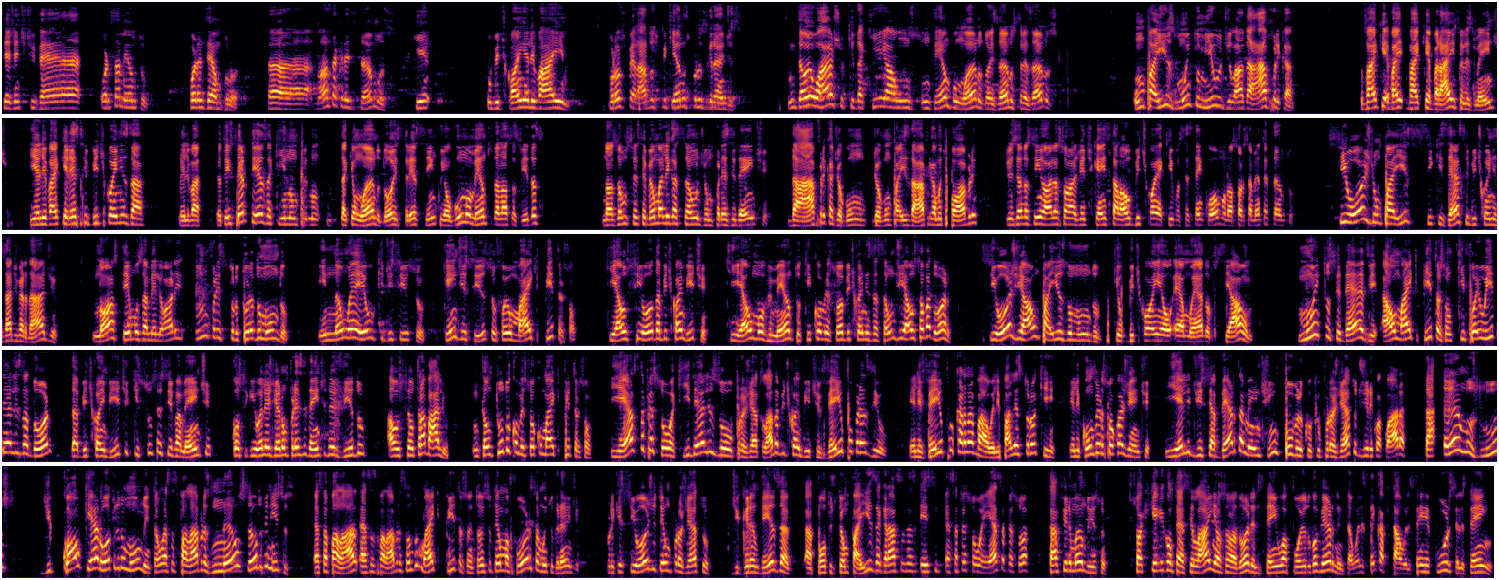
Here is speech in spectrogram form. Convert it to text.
se a gente tiver orçamento. Por exemplo, uh, nós acreditamos que o Bitcoin ele vai prosperar dos pequenos para os grandes. Então, eu acho que daqui a uns, um tempo, um ano, dois anos, três anos, um país muito humilde lá da África vai, que, vai, vai quebrar, infelizmente, e ele vai querer se bitcoinizar. Ele vai, eu tenho certeza que num, num, daqui a um ano, dois, três, cinco, em algum momento das nossas vidas, nós vamos receber uma ligação de um presidente da África, de algum, de algum país da África muito pobre, dizendo assim: olha só, a gente quer instalar o Bitcoin aqui, vocês têm como? Nosso orçamento é tanto. Se hoje um país se quisesse bitcoinizar de verdade, nós temos a melhor infraestrutura do mundo. E não é eu que disse isso. Quem disse isso foi o Mike Peterson, que é o CEO da Bitcoin Beach, que é o movimento que começou a bitcoinização de El Salvador. Se hoje há um país no mundo que o Bitcoin é, é a moeda oficial, muito se deve ao Mike Peterson, que foi o idealizador da Bitcoin Beat, que sucessivamente conseguiu eleger um presidente devido ao seu trabalho. Então tudo começou com o Mike Peterson. E esta pessoa que idealizou o projeto lá da Bitcoin Beat veio para o Brasil. Ele veio para o carnaval, ele palestrou aqui, ele conversou com a gente e ele disse abertamente em público que o projeto de Jericoacoara está anos-luz de qualquer outro do mundo. Então essas palavras não são do Vinícius. Essa palavra, essas palavras são do Mike Peterson. Então isso tem uma força muito grande, porque se hoje tem um projeto de grandeza a ponto de ter um país é graças a esse, essa pessoa. E essa pessoa está afirmando isso. Só que o que, que, acontece? Lá em El Salvador, eles têm o apoio do governo. Então, eles têm capital, eles têm recurso, eles têm.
